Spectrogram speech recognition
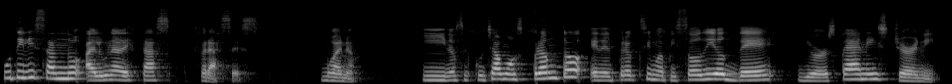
utilizando alguna de estas frases? Bueno, y nos escuchamos pronto en el próximo episodio de Your Spanish Journey.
